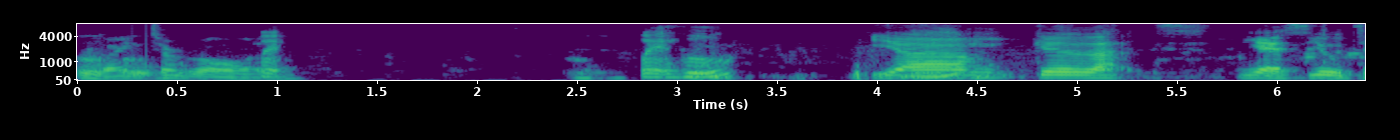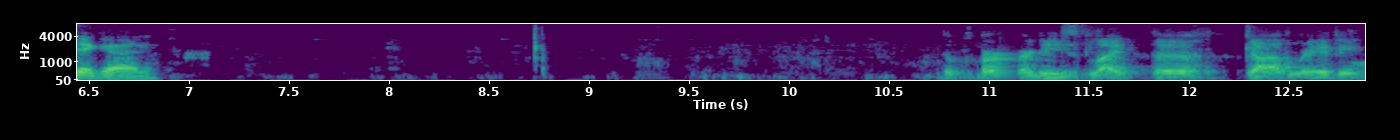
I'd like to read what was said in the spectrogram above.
Going to roll. Wait. Wait, who? Yeah, um, Gil. Yes, you, Tegan. The birdie's like the god lady.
